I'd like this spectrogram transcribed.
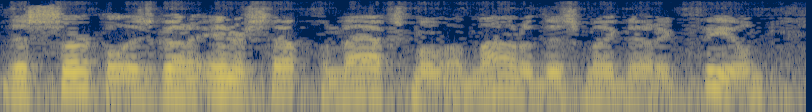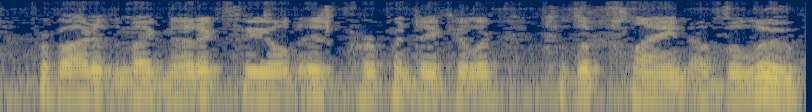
this circle is going to intercept the maximum amount of this magnetic field, provided the magnetic field is perpendicular to the plane of the loop,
